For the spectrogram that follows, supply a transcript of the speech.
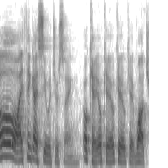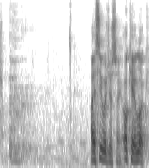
Oh, I think I see what you're saying. Okay, okay, okay, okay. Watch. I see what you're saying. Okay, look.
